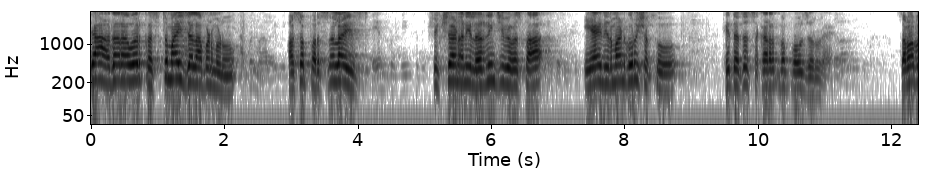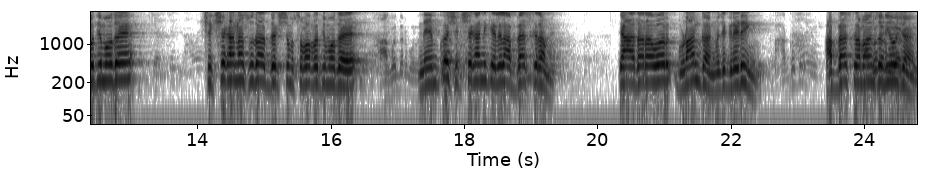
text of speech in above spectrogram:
त्या आधारावर कस्टमाइज ज्याला आपण म्हणू असं पर्सनलाइज्ड शिक्षण आणि लर्निंगची व्यवस्था ए आय निर्माण करू शकतो हे त्याचं सकारात्मक पाऊल जरूर आहे. सभापती महोदय शिक्षकांना सुद्धा अध्यक्ष सभापती महोदय नेमकं शिक्षकांनी केलेला अभ्यासक्रम त्या आधारावर गुणांकन म्हणजे ग्रेडिंग अभ्यासक्रमांचं नियोजन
